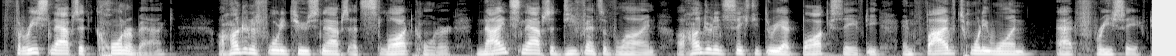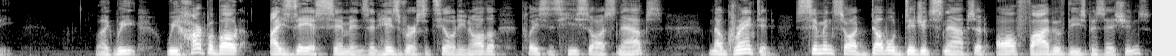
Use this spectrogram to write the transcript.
three snaps at cornerback, 142 snaps at slot corner, 9 snaps at defensive line, 163 at box safety, and 521 at free safety. Like we we harp about Isaiah Simmons and his versatility and all the places he saw snaps. Now granted, Simmons saw double digit snaps at all 5 of these positions.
